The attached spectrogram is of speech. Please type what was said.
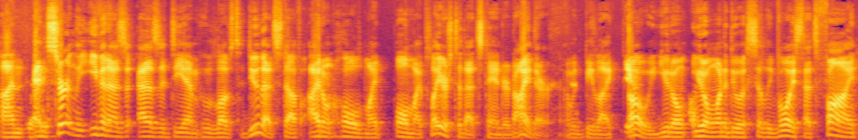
And, and certainly, even as as a DM who loves to do that stuff, I don't hold my all my players to that standard either. I would be like, "Oh, you don't you don't want to do a silly voice? That's fine.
